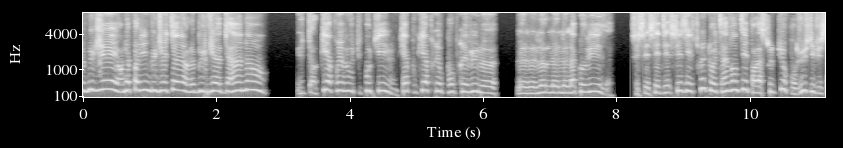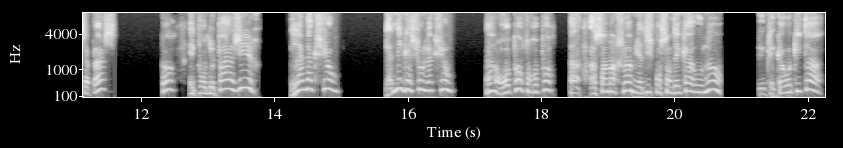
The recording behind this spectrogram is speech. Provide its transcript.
Le budget, on n'a pas de ligne budgétaire, le budget a un an. Qui a prévu Poutine? Qui a, qui a prévu le, la Covid. C'est des, trucs qui ont été inventés par la structure pour justifier sa place et pour ne pas agir. L'anaction, la négation de l'action. Hein, on reporte, on reporte. Ça marche là, mais il y a 10% des cas où non. Kawakita,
